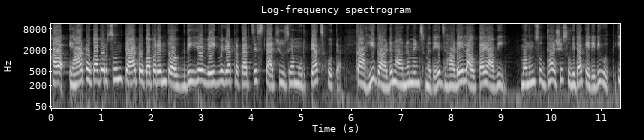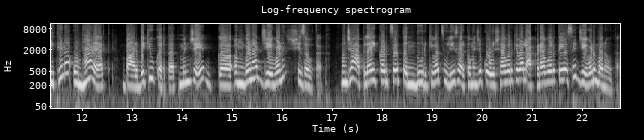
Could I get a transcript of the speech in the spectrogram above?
हा ह्या टोकापासून त्या टोकापर्यंत अगदी हे वेगवेगळ्या प्रकारचे स्टॅच्यूज ह्या मूर्त्याच होत्या. काही गार्डन ऑर्नमेंट्समध्ये झाडे लावता यावी म्हणून सुद्धा अशी सुविधा केलेली होती. इथे ना उन्हाळ्यात बार्बेक्यू करतात. म्हणजे अंगणात जेवण शिजवतात. म्हणजे आपल्या इकडचं तंदूर किंवा चुलीसारखं म्हणजे कोळशावर किंवा लाकडावर ते असे जेवण बनवतात.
